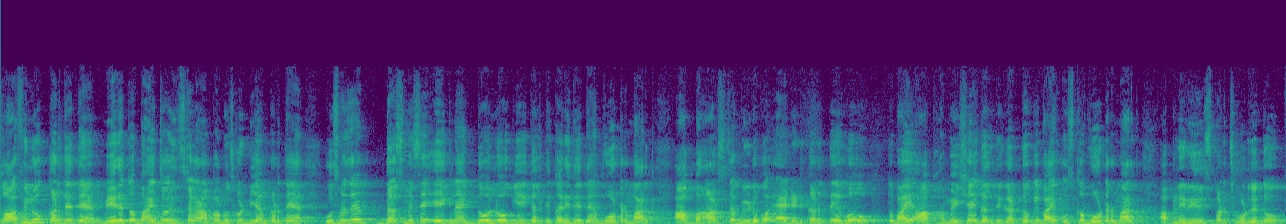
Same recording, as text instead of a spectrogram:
काफ़ी लोग कर देते हैं। मेरे तो भाई जो इंस्टाग्राम पर मुझको डीएम करते हैं, उसमें से दस में से एक ना एक दो लोग ये गलती कर ही देते हैं वाटर मार्क आप बाहर से वीडियो को एडिट करते हो तो भाई आप हमेशा ये गलती करते हो कि भाई उसका वाटर मार्क अपनी रील्स पर छोड़ देते हो।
